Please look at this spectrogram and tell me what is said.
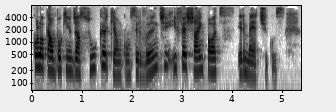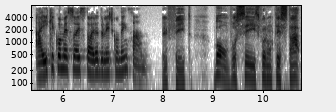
colocar um pouquinho de açúcar, que é um conservante, e fechar em potes herméticos. Aí que começou a história do leite condensado. Perfeito. Bom, vocês foram testar.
